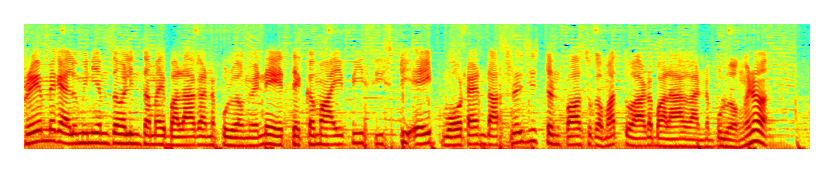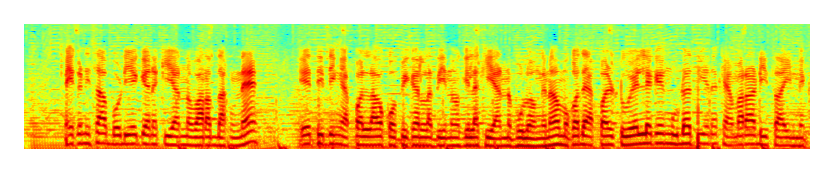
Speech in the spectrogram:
්‍රේම ඇලුමිනියම් වලින් තමයි බලාගන්න පුළුවන් වෙන්න. ඒත් එක්කම IP68 වෝටන් ඩස් රෙසිස්ටන් පාසුකමත් වාට බලාගන්න පුළුවන්ගෙනවා ඒක නිසා බොඩිය ගැන කියන්න වරදක් නෑ ඒ ඉතින් Appleලාව කොපි කරලා තියනවා කියලා කියන්න පුළුවන්ගෙන මොකද Apple 12 එකෙන් උඩ තියෙන කැමරා ඩිසයින් එක.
